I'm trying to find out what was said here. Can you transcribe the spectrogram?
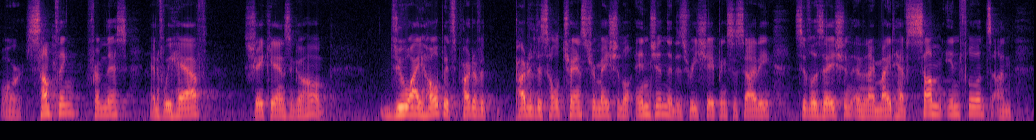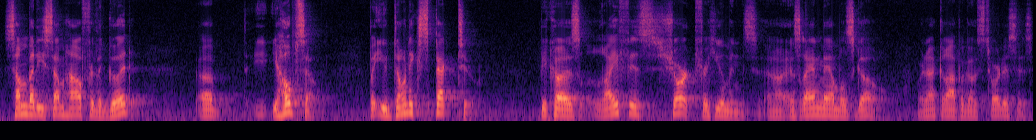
or something from this? And if we have, shake hands and go home. Do I hope it's part of a part of this whole transformational engine that is reshaping society, civilization, and that I might have some influence on somebody somehow for the good? Uh, you hope so, but you don't expect to because life is short for humans uh, as land mammals go. We're not Galapagos tortoises.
